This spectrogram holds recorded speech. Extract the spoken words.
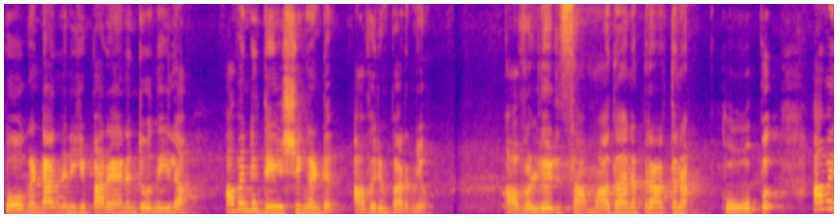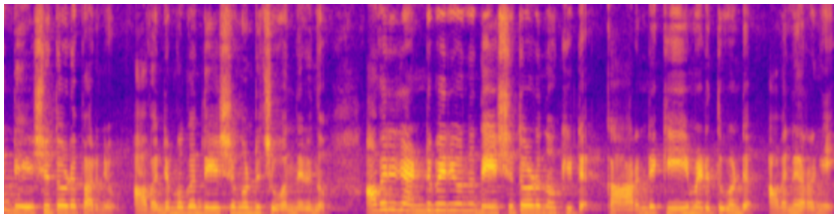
പോകണ്ടെന്ന് എനിക്ക് പറയാനും തോന്നിയില്ല. അവന്റെ ദേഷ്യം കണ്ട് അവരും പറഞ്ഞു അവളുടെ ഒരു സമാധാന പ്രാർത്ഥന കോപ്പ്. അവൻ ദേഷ്യത്തോടെ പറഞ്ഞു അവന്റെ മുഖം ദേഷ്യം കൊണ്ട് ചുവന്നിരുന്നു. അവർ രണ്ടുപേരെയും ഒന്ന് ദേഷ്യത്തോടെ നോക്കിയിട്ട് കാറിന്റെ കീയും എടുത്തുകൊണ്ട് അവൻ ഇറങ്ങി.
